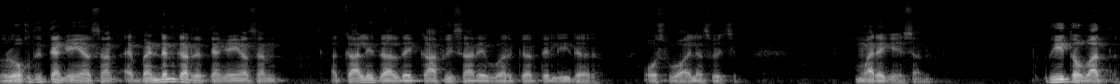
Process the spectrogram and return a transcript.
ਰੋਕ ਦਿੱਤੀਆਂ ਗਈਆਂ ਸਨ ਐਬੈਂਡਨ ਕਰ ਦਿੱਤੀਆਂ ਗਈਆਂ ਸਨ ਅਕਾਲੀ ਦਲ ਦੇ ਕਾਫੀ ਸਾਰੇ ਵਰਕਰ ਤੇ ਲੀਡਰ ਉਸ ਵਾਇਲੈਂਸ ਵਿੱਚ ਮਾਰੇ ਗਏ ਸਨ। 20 ਤੋਂ ਵੱਧ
